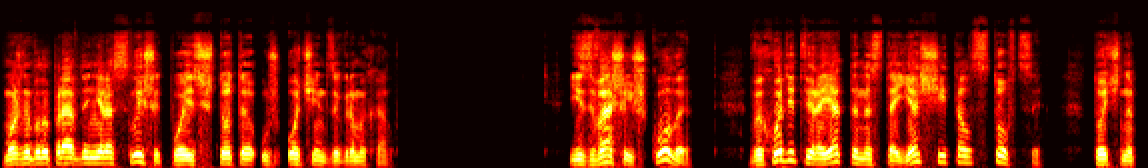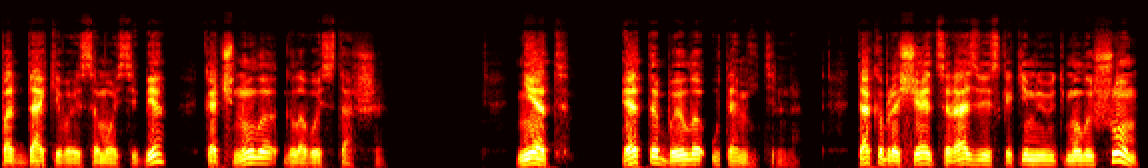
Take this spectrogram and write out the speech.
Можно было, правда, не расслышать, поезд что-то уж очень загромыхал. Из вашей школы выходят, вероятно, настоящие толстовцы, точно поддакивая самой себе, качнула головой старшая. Нет, это было утомительно. Так обращается разве с каким-нибудь малышом,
